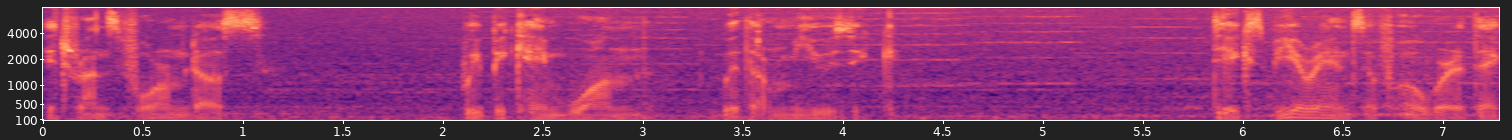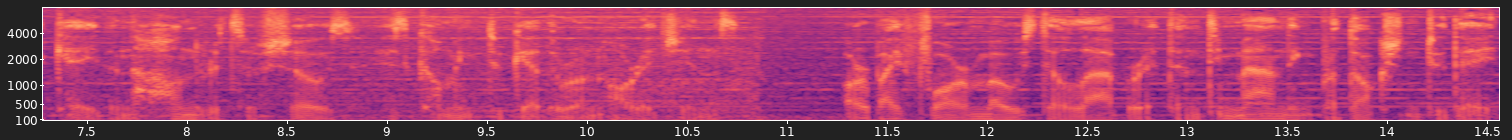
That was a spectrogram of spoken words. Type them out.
It transformed us. We became one with our music. The experience of over a decade and hundreds of shows is coming together on Origins, our by far most elaborate and demanding production to date.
